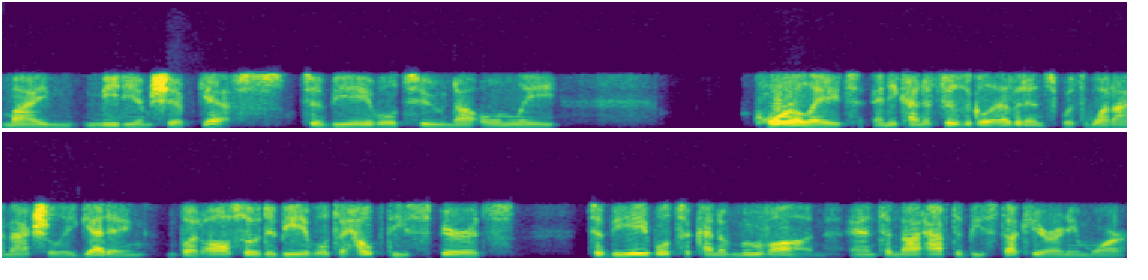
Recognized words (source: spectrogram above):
my mediumship gifts to be able to not only correlate any kind of physical evidence with what I'm actually getting, but also to be able to help these spirits to be able to kind of move on and to not have to be stuck here anymore.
